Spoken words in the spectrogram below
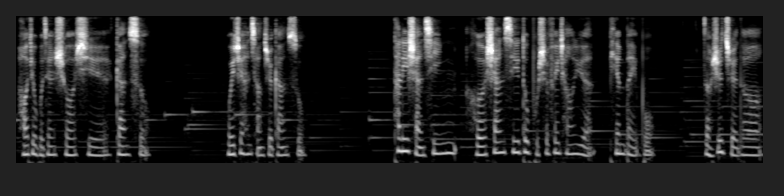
好久不见，说是甘肃。我一直很想去甘肃，它离陕西和山西都不是非常远，偏北部。”总是觉得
